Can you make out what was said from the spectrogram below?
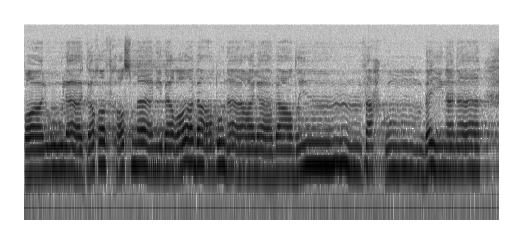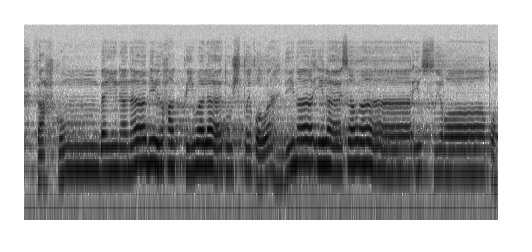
قالوا لا تخف خصمان بغى بعضنا على بعض فاحكم بيننا فاحكم بيننا بالحق ولا تشطط واهدنا إلى سواء الصراط.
